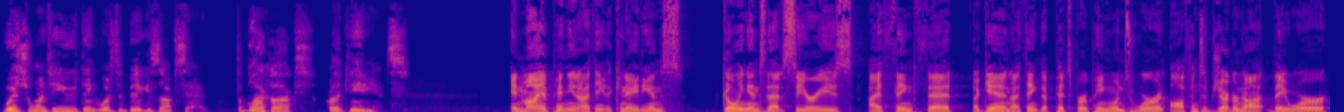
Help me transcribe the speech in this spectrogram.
which one do you think was the biggest upset, the Blackhawks or the Canadiens? In my opinion, I think the Canadiens Going into that series, I think that, again, I think the Pittsburgh Penguins were an offensive juggernaut. They were,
